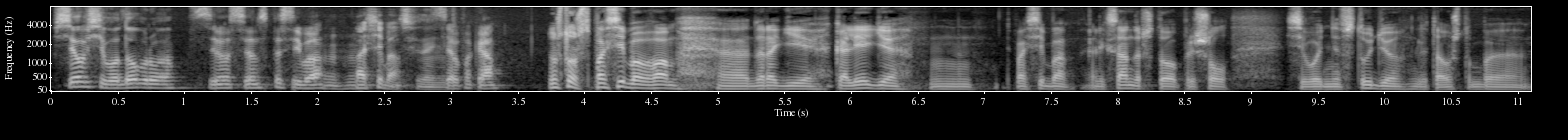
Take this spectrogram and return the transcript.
Все, всего доброго. все, всем спасибо. Мгм. Спасибо. До свидания. Все, пока. Ну что ж, спасибо вам, э, дорогие коллеги. Спасибо, Александр, что пришел сегодня в студию для того, чтобы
